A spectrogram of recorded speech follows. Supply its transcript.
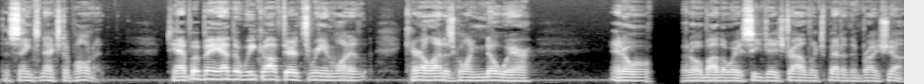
the Saints' next opponent. Tampa Bay had the week off there, 3 and 1. Carolina's going nowhere. And oh, and oh, by the way, CJ Stroud looks better than Bryce Young.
